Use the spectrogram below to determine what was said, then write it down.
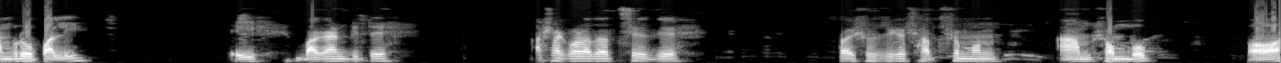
আম্রপালি। এই বাগানটিতে আশা করা যাচ্ছে যে ছয়শো থেকে সাতশো মন আম সম্ভব পাওয়া।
